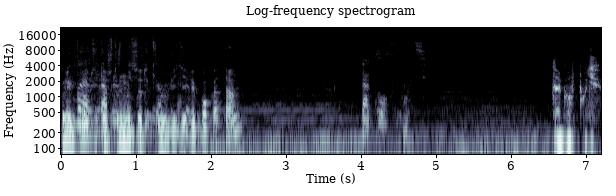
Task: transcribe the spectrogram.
Блин, Твоя круто то, что мы все-таки увидели Бокатан. Таков путь. Таков путь.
